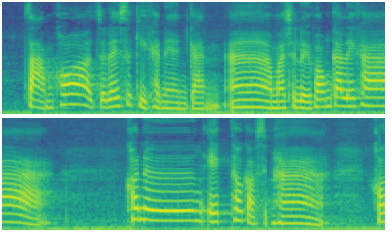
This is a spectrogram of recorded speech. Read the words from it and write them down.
3 ข้อจะได้สักกี่คะแนนกันอ่ามาเฉลยพร้อมกันเลยค่ะ ข้อ 1 x เท่ากับ 15 ข้อ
